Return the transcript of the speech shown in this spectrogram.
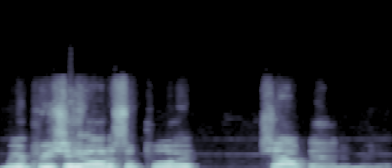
We appreciate all the support. Chopped Anime.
